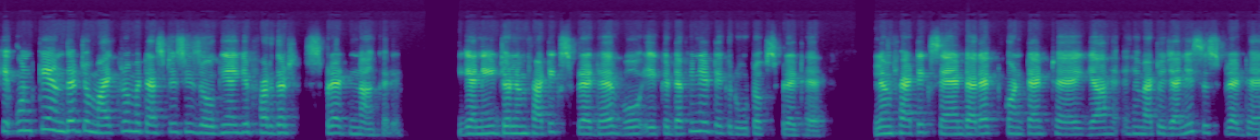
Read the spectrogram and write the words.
कि उनके अंदर जो माइक्रोमेटास्टिस हो गया ये फर्दर स्प्रेड ना करे। यानी जो लिम्फेटिक स्प्रेड है, वो एक डेफिनेट एक रूट ऑफ़ स्प्रेड है। लिम्फेटिक्स हैं डायरेक्ट कॉन्टेक्ट है, या हेमाटोजेनिस स्प्रेड है,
